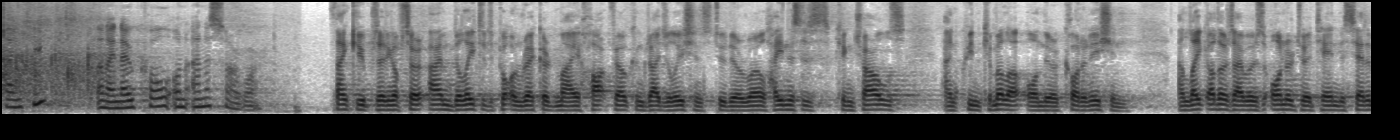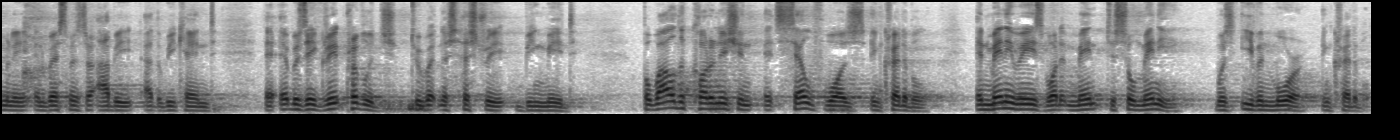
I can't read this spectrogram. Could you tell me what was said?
Thank you. And I now call on Anna Sarwar. Thank you, Presiding Officer. I'm delighted to put on record my heartfelt congratulations to their Royal Highnesses King Charles and Queen Camilla on their coronation. And like others, I was honoured to attend the ceremony in Westminster Abbey at the weekend. Eh, it was a great privilege to witness history being made. But while the coronation itself was incredible, in many ways what it meant to so many was even more incredible.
